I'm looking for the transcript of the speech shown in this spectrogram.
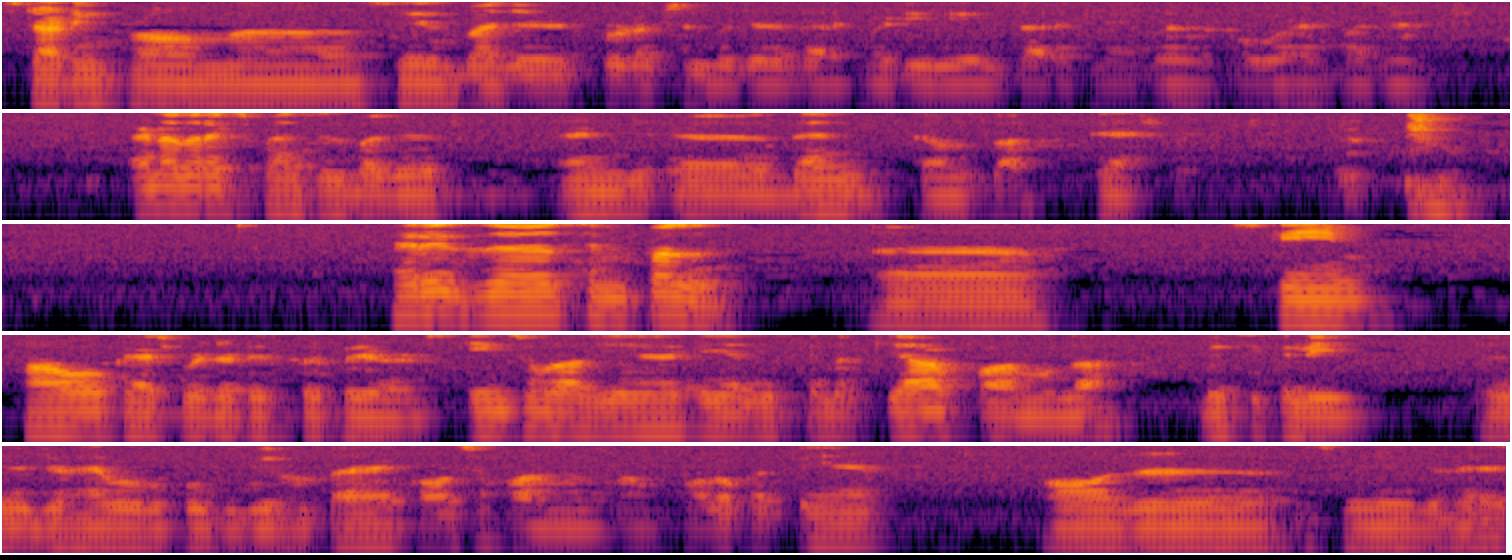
starting from uh, sales budget, production budget, direct materials, direct labor, overhead budget, and other expenses budget, and uh, then comes the cash budget. Here is a simple uh, scheme how cash budget is prepared. Scheme से मुराद ये है कि यानी इसके अंदर क्या फार्मूला बेसिकली जो है वो को गुजर होता है कौन से फार्मूले को हम फॉलो करते हैं और इसमें जो है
